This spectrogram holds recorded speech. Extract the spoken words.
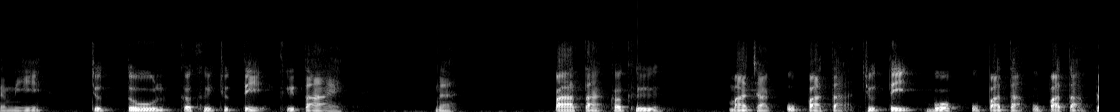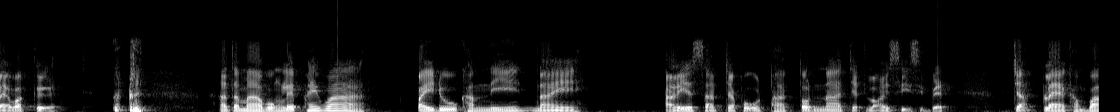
ตรงนี้ จุดตูก็คือจุติคือตายนะปาตะก็คือมาจากอุปาตะ จุติบวกอุปาตะ อุปาตะแปลว่าเกิดอาตมาวงเล็บให้ว่า ไปดูคำนี้ในอริยสัจจากพระโอษฐ์ภาคต้นหน้า 741 จะแปลคำว่า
